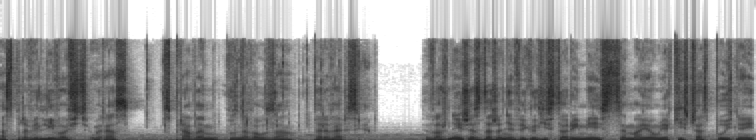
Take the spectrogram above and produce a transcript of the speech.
a sprawiedliwość wraz z prawem uznawał za perwersję. Ważniejsze zdarzenia w jego historii miejsce mają jakiś czas później,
